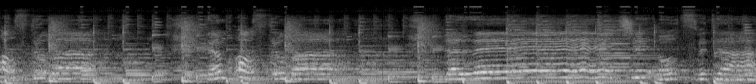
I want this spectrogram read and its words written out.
острова, към острова Далече от света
